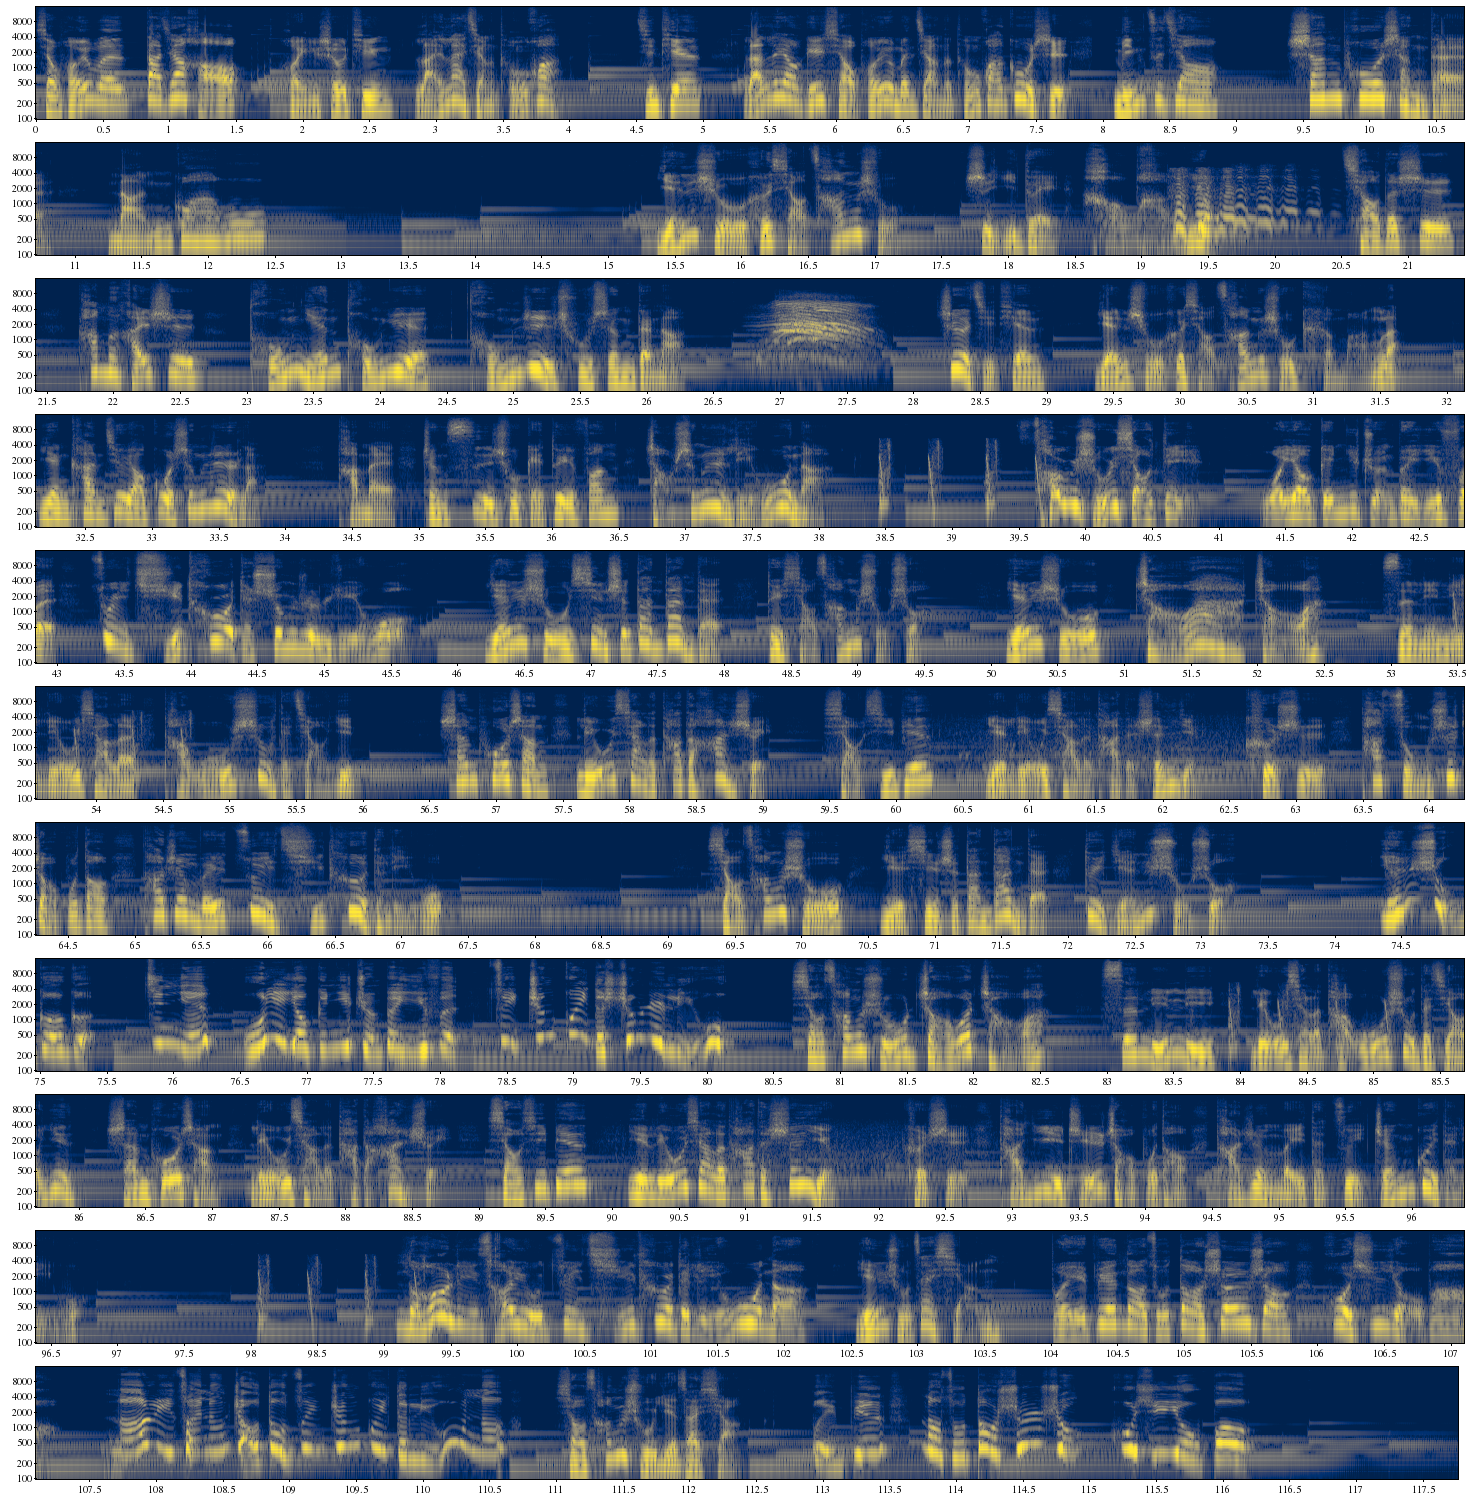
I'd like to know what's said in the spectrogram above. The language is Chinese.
小朋友们，大家好，欢迎收听来来讲童话。今天兰兰要给小朋友们讲的童话故事，名字叫《山坡上的南瓜屋》。鼹鼠和小仓鼠是一对好朋友，巧的是，他们还是同年同月同日出生的呢。这几天。鼹鼠和小仓鼠可忙了，眼看就要过生日了，他们正四处给对方找生日礼物呢。仓鼠小弟，我要给你准备一份最奇特的生日礼物。鼹鼠信誓旦旦地对小仓鼠说：“鼹鼠找啊找啊，森林里留下了它无数的脚印，山坡上留下了它的汗水。”小溪边也留下了他的身影，可是他总是找不到他认为最奇特的礼物。小仓鼠也信誓旦旦地对鼹鼠说：“鼹鼠哥哥，今年我也要给你准备一份最珍贵的生日礼物。”小仓鼠找啊找啊。森林里留下了他无数的脚印，山坡上留下了他的汗水，小溪边也留下了他的身影。可是他一直找不到他认为的最珍贵的礼物。哪里才有最奇特的礼物呢？鼹鼠在想。北边那座大山上或许有吧。哪里才能找到最珍贵的礼物呢？小仓鼠也在想。北边那座大山上或许有吧。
